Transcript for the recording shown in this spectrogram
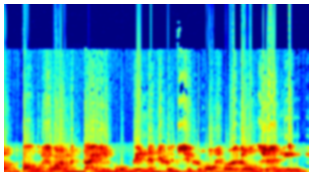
of bepaalde vormen tijdelijk ook weer net gunstiger of groter zijn. In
